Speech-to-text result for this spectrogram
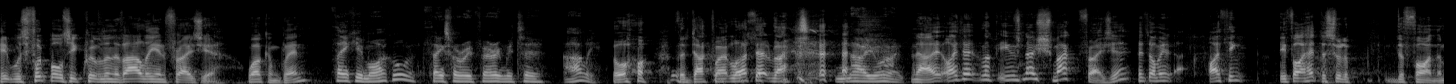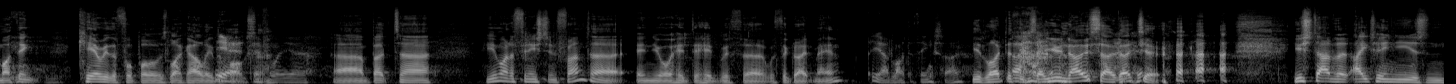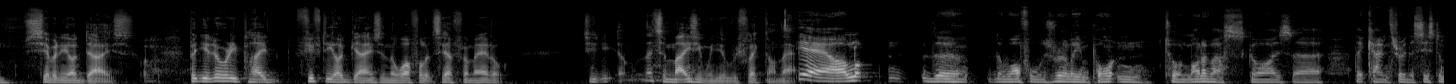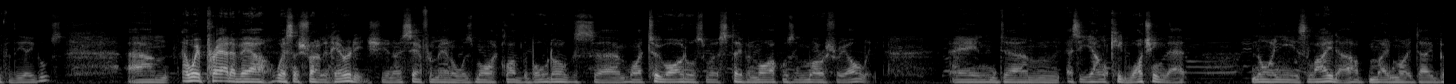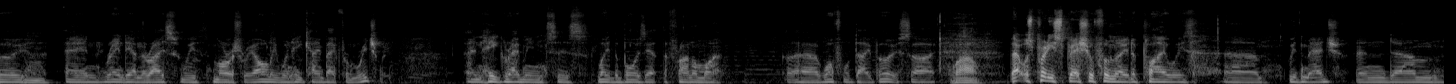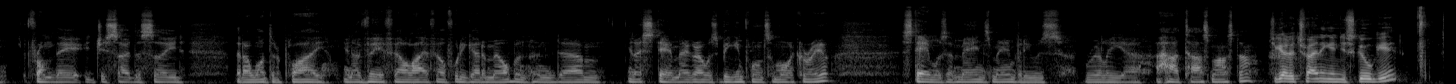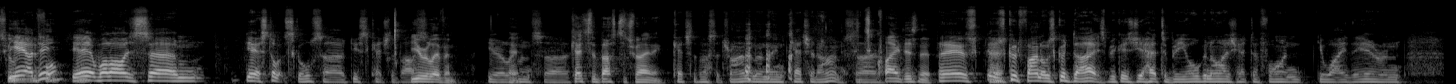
It was football's equivalent of Ali and Frazier. Welcome, Glen. Thank you, Michael. Thanks for referring me to Ali. Oh, the duck won't like that, mate. no, you won't. No, I don't. Look, he was no schmuck, Frazier. I mean, I think if I had to sort of define them, I think Carey the footballer was like Ali the yeah, boxer. definitely, yeah. Uh, but uh, you might have finished in front uh, in your head-to-head with uh, with the great man. Yeah, I'd like to think so. You'd like to think so. You know so, don't you? you started at 18 years and 70 odd days, but you'd already played 50 odd games in the WAFL at South Fremantle. That's amazing when you reflect on that. Yeah, oh, look, the the WAFL was really important to a lot of us guys uh, that came through the system for the Eagles. Um, and we're proud of our Western Australian heritage. You know, South Fremantle was my club, the Bulldogs. Um, my two idols were Stephen Michaels and Maurice Rioli. And um, as a young kid watching that, nine years later, I made my debut and ran down the race with Maurice Rioli when he came back from Richmond. And he grabbed me and says, lead the boys out the front on my uh, WAFL debut. So Wow. that was pretty special for me to play with um, with Madge, and um, from there it just sowed the seed that I wanted to play. You know, VFL, AFL footy, go to Melbourne, and um, you know Stan Magro was a big influence on my career. Stan was a man's man, but he was really uh, a hard taskmaster. Did you go to training in your school gear? School yeah, uniform? I did. Yeah, well, I was um, yeah still at school, so I used to catch the bus. Year 11. Year Yeah. 11, so Catch the bus to training. catch the bus to training and then catch it home. So. It's quaint, isn't it? Yeah, it was, it was good fun. It was good days because you had to be organised. You had to find your way there, and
